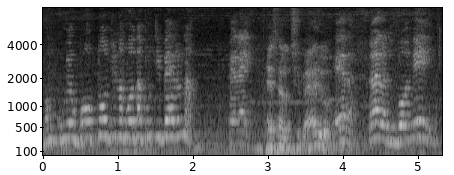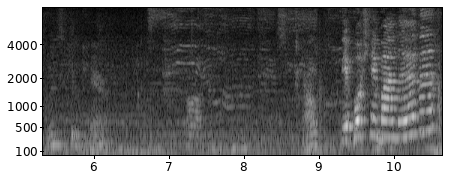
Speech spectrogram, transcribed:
Vamos comer o bolo todo e não vou dar pro Tibério, não. Peraí. Esse era o Tibério? Era? Não era do? Mas que que? Ó. Ah. Depois tem banana.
